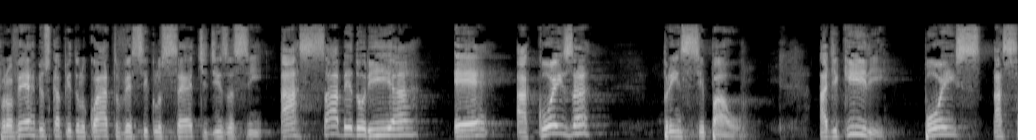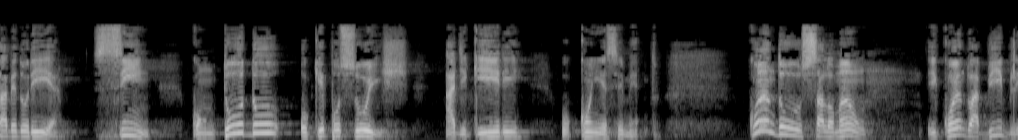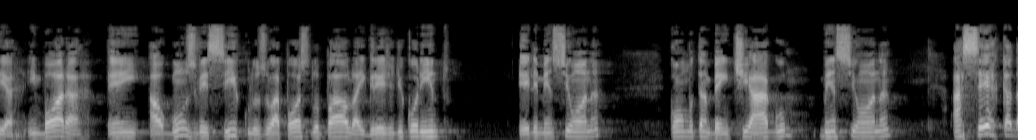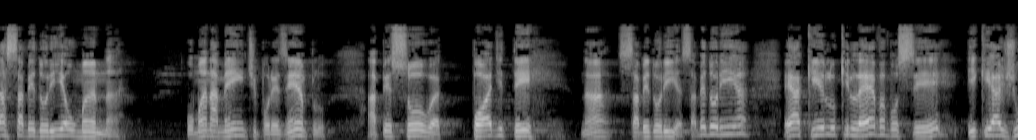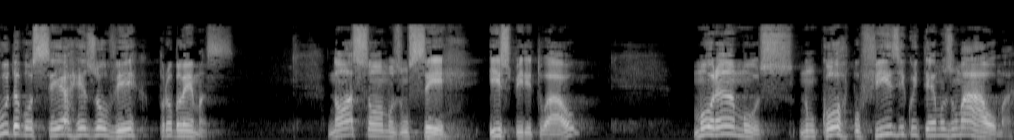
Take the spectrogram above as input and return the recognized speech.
Provérbios capítulo 4, versículo 7 diz assim: A sabedoria é a coisa principal. Adquire, pois, a sabedoria. Sim, com tudo o que possuis, adquire o conhecimento. Quando Salomão e quando a Bíblia, embora em alguns versículos, o apóstolo Paulo, à igreja de Corinto, ele menciona, como também Tiago menciona, acerca da sabedoria humana. Humanamente, por exemplo, a pessoa pode ter né, sabedoria. Sabedoria é aquilo que leva você e que ajuda você a resolver problemas. Nós somos um ser espiritual, moramos num corpo físico e temos uma alma.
